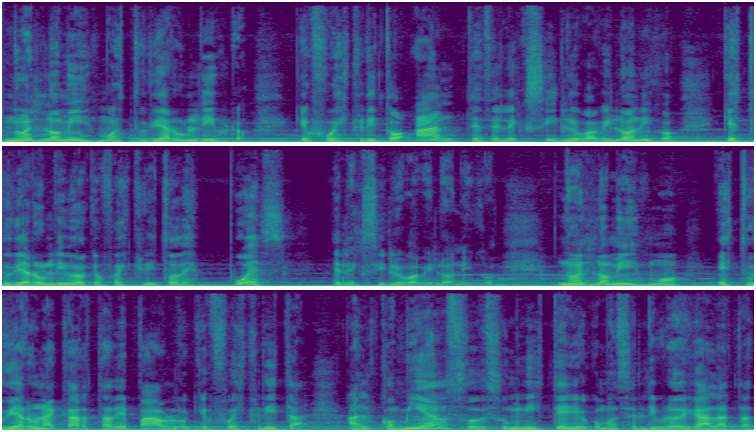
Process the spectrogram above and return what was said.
No es lo mismo estudiar un libro que fue escrito antes del exilio babilónico que estudiar un libro que fue escrito después del exilio babilónico. No es lo mismo estudiar una carta de Pablo que fue escrita al comienzo de su ministerio, como es el libro de Gálatas,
